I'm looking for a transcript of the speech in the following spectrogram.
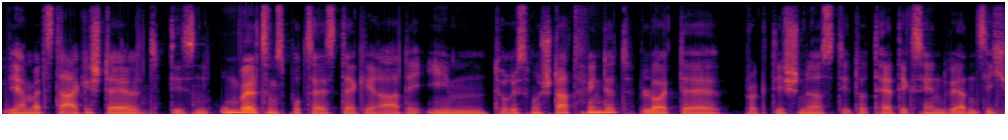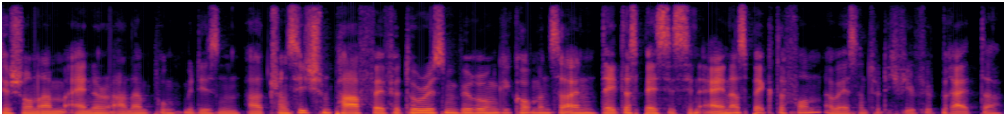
wir haben jetzt dargestellt, diesen Umwälzungsprozess, der gerade im Tourismus stattfindet. Leute Practitioners, die dort tätig sind, werden sicher schon am einen oder anderen Punkt mit diesem uh, Transition Pathway für Tourism in Berührung gekommen sein. Data Spaces sind ein Aspekt davon, aber er ist natürlich viel, viel breiter.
